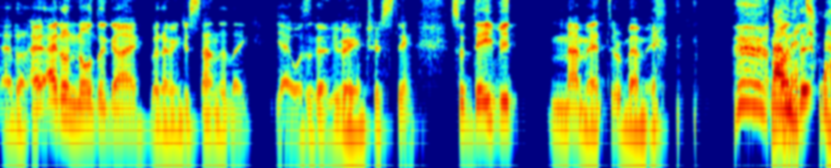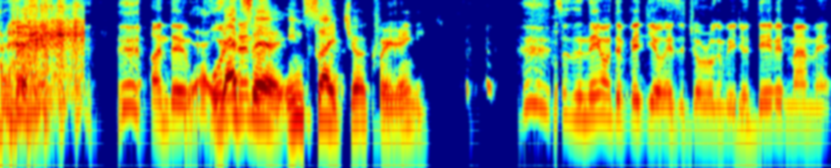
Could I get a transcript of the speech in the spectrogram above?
I don't I, I don't know the guy, but I mean just sounded like yeah, it wasn't gonna be very interesting. So David Mamet or. Mamet. on the, on the yeah, important... that's an inside joke for Iranian. so the name of the video is a Joe Rogan video. David Mamet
